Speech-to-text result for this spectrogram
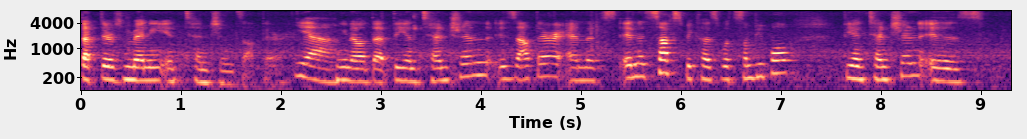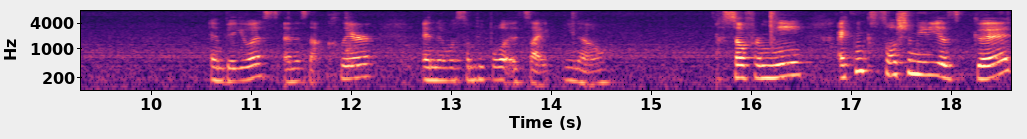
that there's many intentions out there. Yeah. You know that the intention is out there, and it's and it sucks because with some people, the intention is ambiguous and it's not clear, and then with some people it's like you know. So for me, I think social media is good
